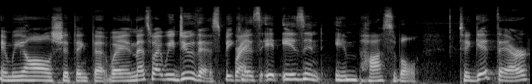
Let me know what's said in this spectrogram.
And we all should think that way. And that's why we do this because Right. it isn't impossible to get there.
